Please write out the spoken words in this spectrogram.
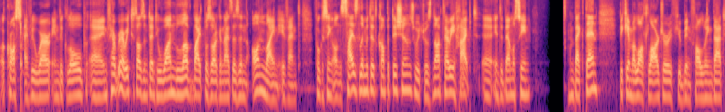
across everywhere in the globe, uh, in February 2021, Lovebyte was organized as an online event focusing on size limited competitions, which was not very hyped uh, in the demo scene back then became a lot larger if you've been following that.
